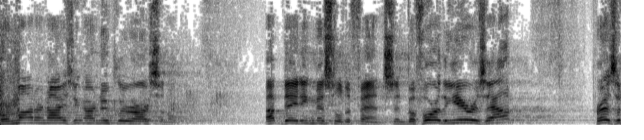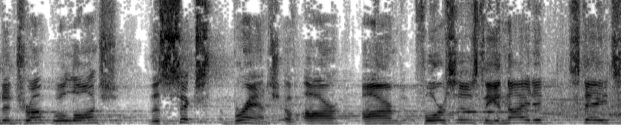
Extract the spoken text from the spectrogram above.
We're modernizing our nuclear arsenal, updating missile defense, and before the year is out, President Trump will launch the sixth branch of our armed forces, the United States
